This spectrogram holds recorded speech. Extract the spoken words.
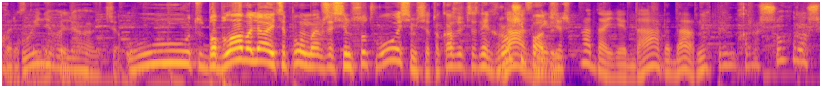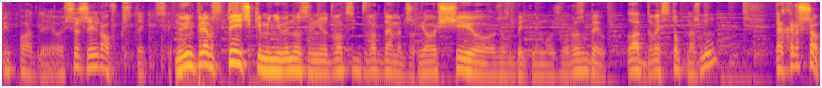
О, перестану. коїни валяються. У, тут бабла валяється, по мене вже 780, оказується, з них гроші да, з них падають. же ж падає, да, да, да. В них прям хорошо грошей падає. Ось жирав, кстати. цей. Ну він прям стички мені виносив, у нього 22 демеджа. Я вообще його розбити не можу. Розбив. Ладно, давай стоп нажму. Так, хорошо.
